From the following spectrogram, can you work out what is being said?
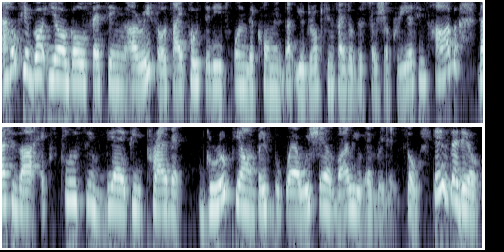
I hope you got your goal setting uh, resource. I posted it on the comment that you dropped inside of the Social Creatives Hub. That is our exclusive VIP private group here on Facebook where we share value every day. So here's the deal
